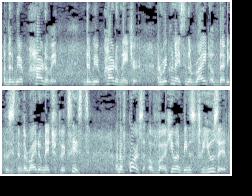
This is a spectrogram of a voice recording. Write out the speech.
but that we are part of it, that we are part of nature, and recognizing the right of that ecosystem, the right of nature to exist, and of course of uh, human beings to use it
